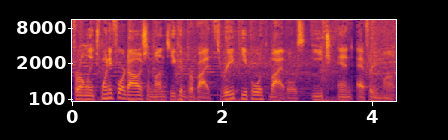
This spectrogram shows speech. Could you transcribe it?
For only $24 a month, you can provide three people with Bibles each and every month.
